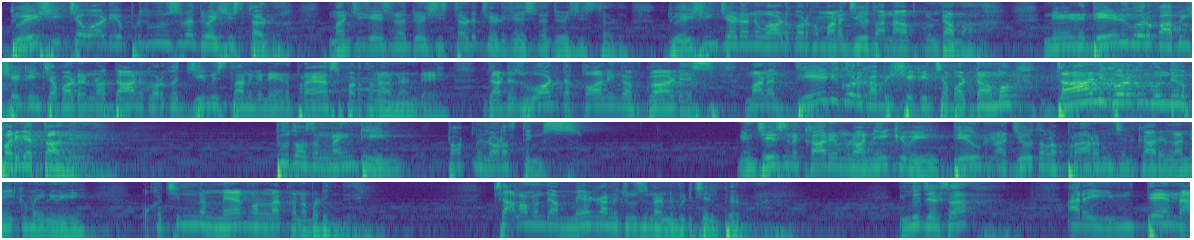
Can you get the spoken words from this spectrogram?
ద్వేషించేవాడు ఎప్పుడు చూసినా ద్వేషిస్తాడు. మంచి చేసినా ద్వేషిస్తాడు చెడు చేసినా ద్వేషిస్తాడు. ద్వేషించాడని వాడి కొరకు మన జీవితాన్ని ఆపుకుంటామా? నేను దేని కొరకు అభిషేకించబడనో దాని కొరకు జీవిస్తానికి నేను ప్రయాసపడుతున్నానండి. That is what the calling of God is మనం దేని కొరకు అభిషేకించబడ్డామో దాని కొరకు ముందుకు పరిగెత్తాలి. Two thousand nineteen taught me lot of things నేను చేసిన కార్యంలో అనేకవి దేవుడు నా జీవితంలో ప్రారంభించిన కార్యాలు అనేకమైనవి. ఒక చిన్న మేఘంలా కనబడింది. చాలామంది ఆ మేఘాన్ని చూసి నన్ను విడిచి వెళ్ళిపోయారు ఎందుకు తెలుసా? అరే ఇంతేనా?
